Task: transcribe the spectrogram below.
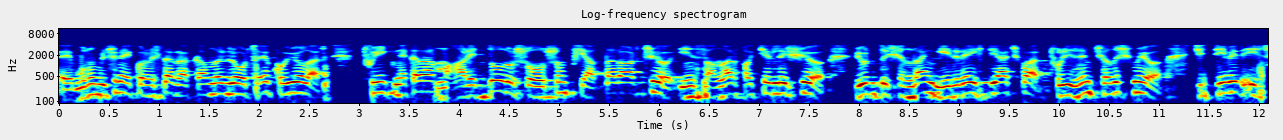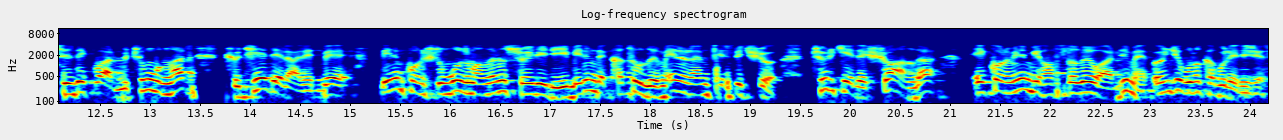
E, bunu bütün ekonomistler rakamlarıyla ortaya koyuyorlar. TÜİK ne kadar maharetli olursa olsun fiyatlar artıyor. İnsanlar fakirleşiyor. Yurt dışından gelire ihtiyaç var. Turizm çalışmıyor. Ciddi bir işsizlik var. Bütün bunlar kötüye delalet ve benim konuştuğum uzmanların söylediği, benim de katıldığım en önemli tespit şu. Türkiye'de şu anda ekonominin bir hastalığı var değil mi? Önce bunu kabul edeceğiz.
